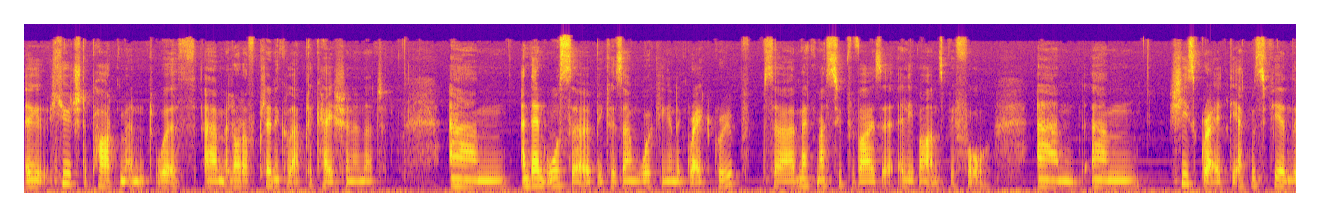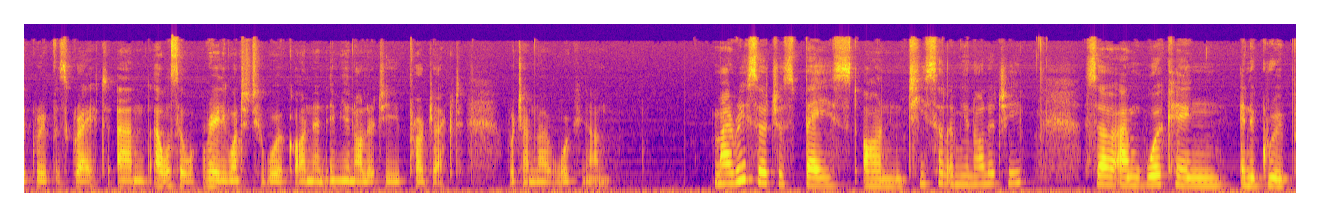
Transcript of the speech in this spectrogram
a huge department with um, a lot of clinical application in it. Um, and then also because I'm working in a great group. So I met my supervisor, Ellie Barnes, before, and um, she's great. The atmosphere in the group is great. And I also really wanted to work on an immunology project, which I'm now working on. My research is based on T cell immunology. So I'm working in a group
